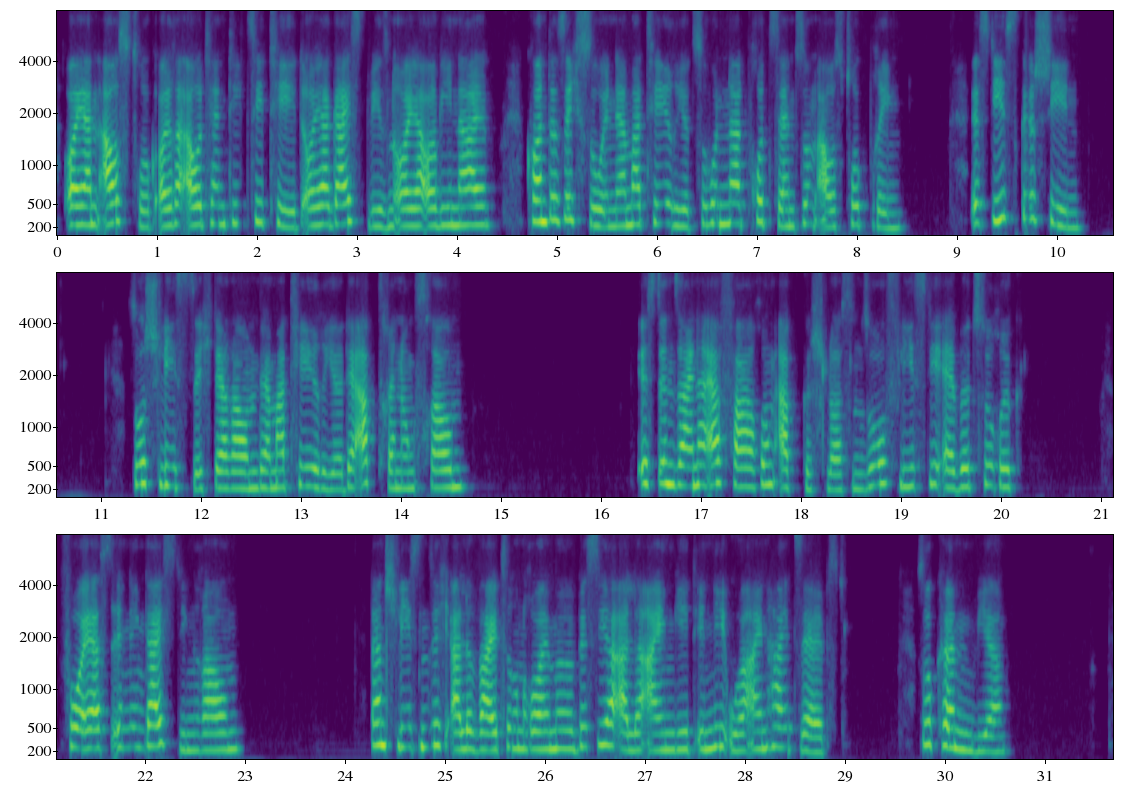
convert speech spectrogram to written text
euren Ausdruck, eure Authentizität, euer Geistwesen, euer Original konnte sich so in der Materie zu 100 Prozent zum Ausdruck bringen. Ist dies geschehen, so schließt sich der Raum der Materie, der Abtrennungsraum ist in seiner Erfahrung abgeschlossen, so fließt die Ebbe zurück. Vorerst in den geistigen Raum, dann schließen sich alle weiteren Räume, bis ihr alle eingeht in die Ureinheit selbst. So können wir,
